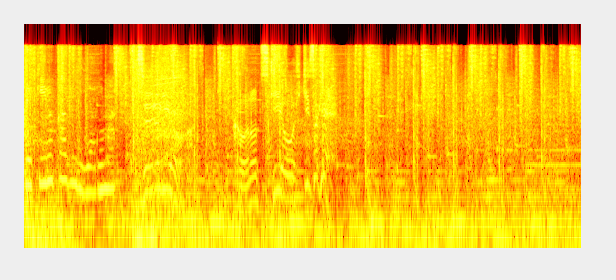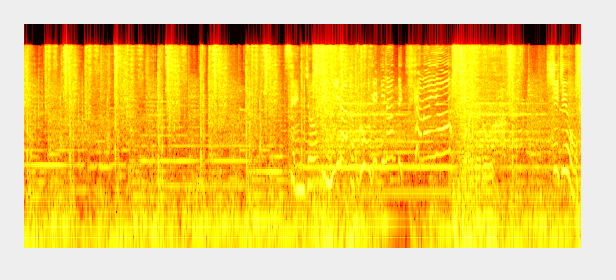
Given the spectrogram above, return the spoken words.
できる限りやります。剣よ。この月を引き裂け。戦場ミラの攻撃なんて効かないよ。これでどうだ指示をクリ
